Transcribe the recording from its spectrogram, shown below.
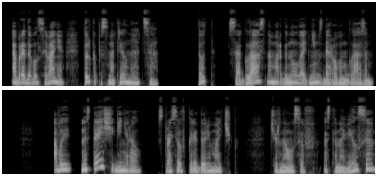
— обрадовался Ваня, только посмотрел на отца. Тот согласно моргнул одним здоровым глазом. «А вы настоящий генерал?» — спросил в коридоре мальчик. Черноусов остановился,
